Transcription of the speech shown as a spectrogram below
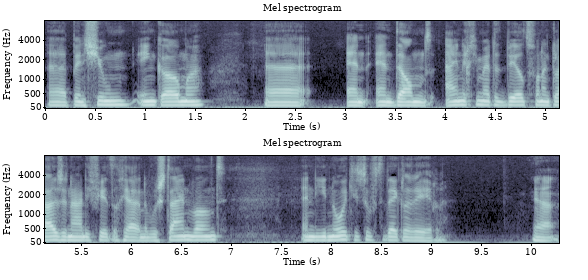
eh, pensioen, inkomen. Eh, en, en dan eindig je met het beeld van een kluizenaar die 40 jaar in de woestijn woont en die nooit iets hoeft te declareren. Ja,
